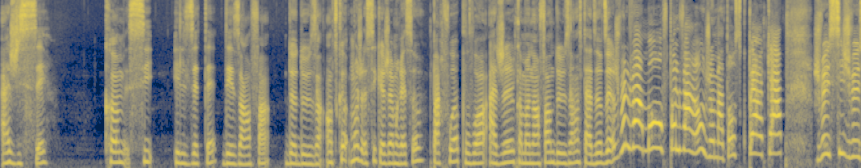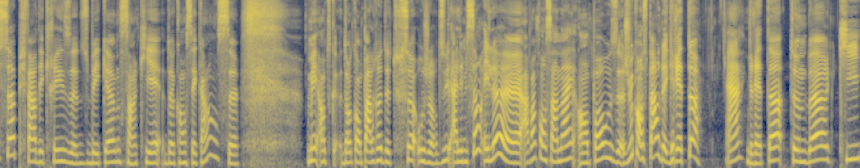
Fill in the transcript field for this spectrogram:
agissaient comme si ils étaient des enfants de deux ans. En tout cas, moi, je sais que j'aimerais ça, parfois, pouvoir agir comme un enfant de deux ans, c'est-à-dire dire, je veux le verre mauve, pas le verre rouge, je veux ma toast coupée en quatre, je veux ci, je veux ça, puis faire des crises du bacon sans qu'il y ait de conséquences. Mais en tout cas, donc on parlera de tout ça aujourd'hui à l'émission. Et là, euh, avant qu'on s'en aille, on pose. Je veux qu'on se parle de Greta. Hein? Greta Thunberg qui,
